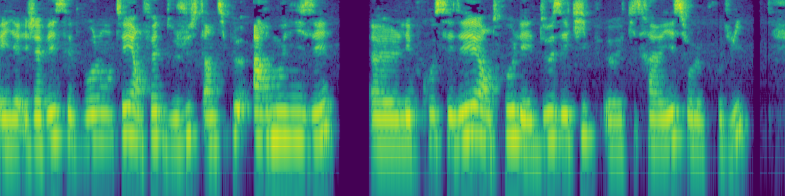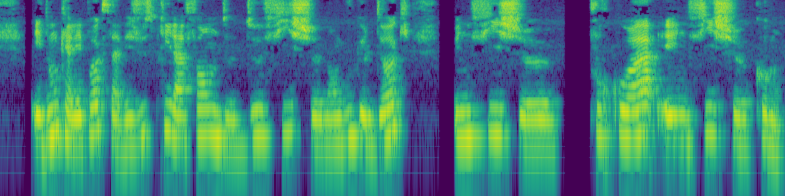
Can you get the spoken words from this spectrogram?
et j'avais cette volonté en fait de juste un petit peu harmoniser euh, les procédés entre les deux équipes qui travaillaient sur le produit. Et donc à l'époque, ça avait juste pris la forme de deux fiches dans Google Doc, une fiche pourquoi et une fiche comment.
